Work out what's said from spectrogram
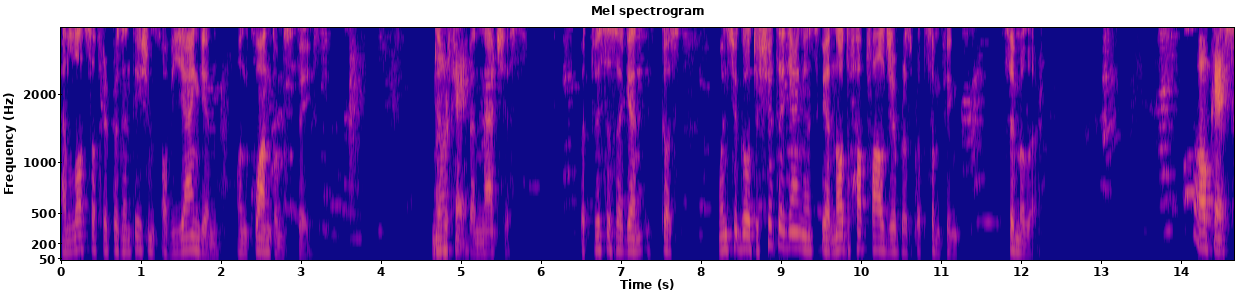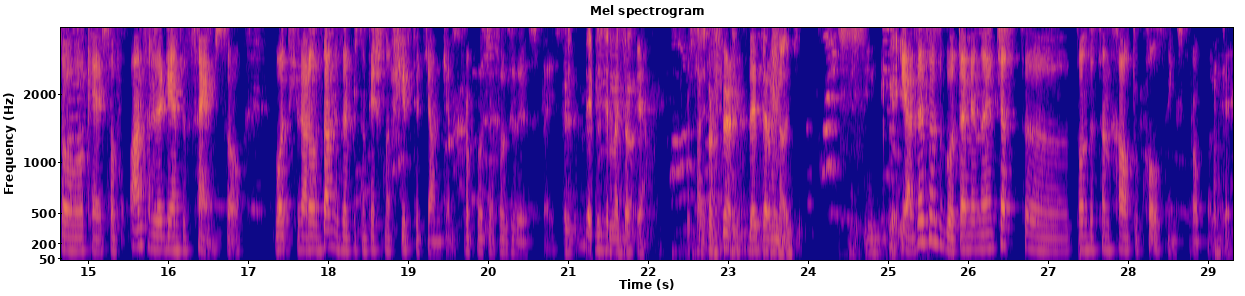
and lots of representations of Yangian on quantum space. Everything Okay. then matches. But this is again, because once you go to shifted Yangians, we are not Hopf algebras, but something similar. Okay, so okay, so answer is again the same. So what Carl's done is the representation of shifted Yangian property of auxiliary space. Uh, That is a matter, yeah. I prefer the terminology. I think, uh, Yeah, that is good. I mean, uh, just uh, to understand how to call things properly. Okay.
